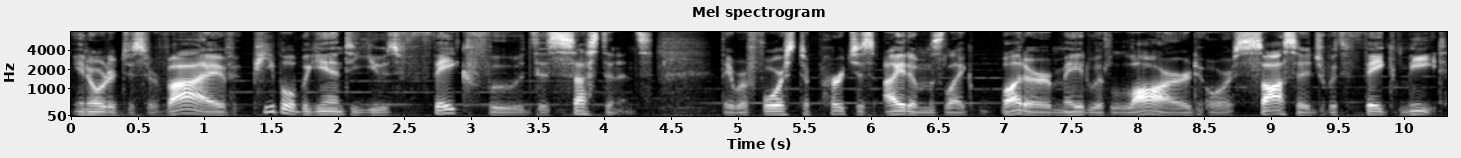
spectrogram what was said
In order to survive, people began to use fake foods as sustenance. They were forced to purchase items like butter made with lard or sausage with fake meat.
